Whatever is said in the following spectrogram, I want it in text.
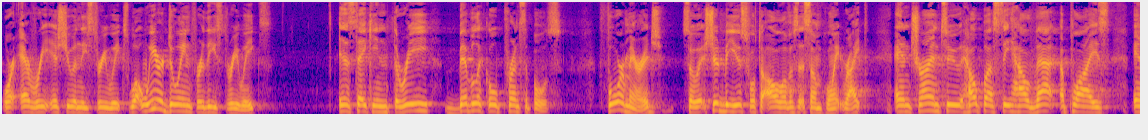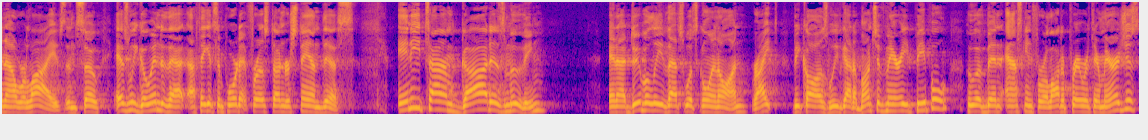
or every issue in these three weeks. What we are doing for these three weeks is taking three biblical principles for marriage so it should be useful to all of us at some point, right? And trying to help us see how that applies in our lives. And so as we go into that, I think it's important for us to understand this. Anytime God is moving, and I do believe that's what's going on, right? Because we've got a bunch of married people who have been asking for a lot of prayer with their marriages.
